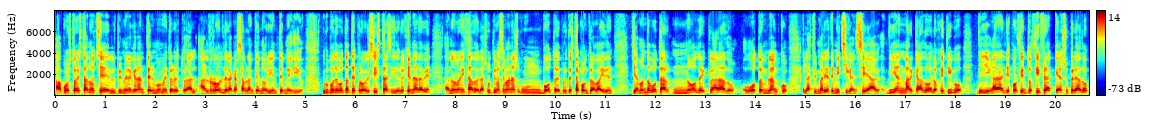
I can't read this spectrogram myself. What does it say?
ha puesto esta noche el primer gran termómetro electoral al rol de la Casa Blanca en Oriente Medio. Grupos de votantes progresistas y de origen árabe han organizado en las últimas semanas un voto de protesta contra Biden, llamando a votar no declarado o voto en blanco en las primarias de Michigan. Se habían marcado el objetivo de llegar al 10%, cifra que han superado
